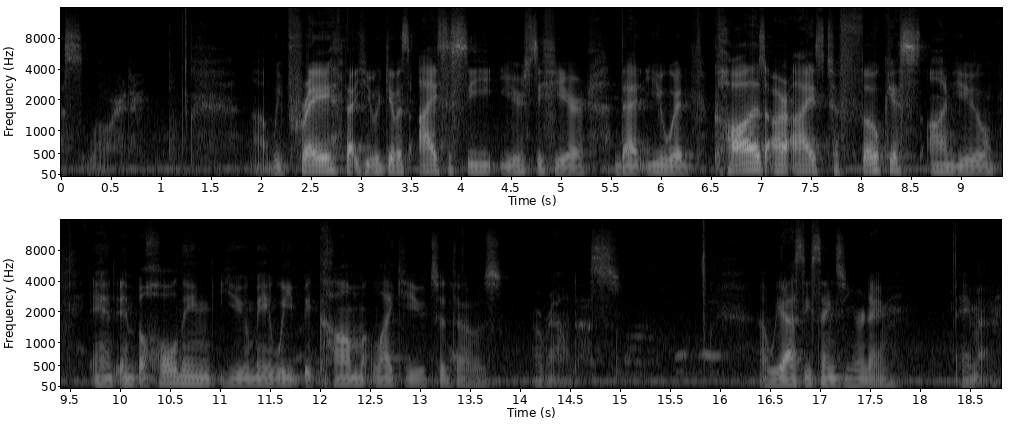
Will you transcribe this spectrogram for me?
us, Lord. Uh, we pray that you would give us eyes to see, ears to hear, that you would cause our eyes to focus on you, and in beholding you, may we become like you to those around us. Uh, we ask these things in your name. Amen.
